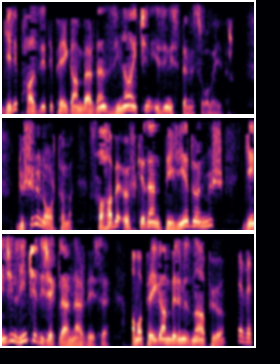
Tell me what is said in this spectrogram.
gelip Hazreti Peygamber'den zina için izin istemesi olayıdır. Düşünün ortamı. Sahabe öfkeden deliye dönmüş, gencin linç edecekler neredeyse. Ama peygamberimiz ne yapıyor? Evet.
